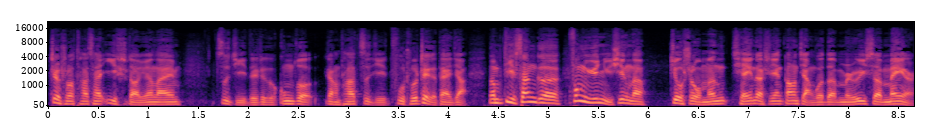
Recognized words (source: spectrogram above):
这时候他才意识到，原来自己的这个工作让他自己付出这个代价。那么第三个风云女性呢，就是我们前一段时间刚讲过的 Marissa Mayer，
